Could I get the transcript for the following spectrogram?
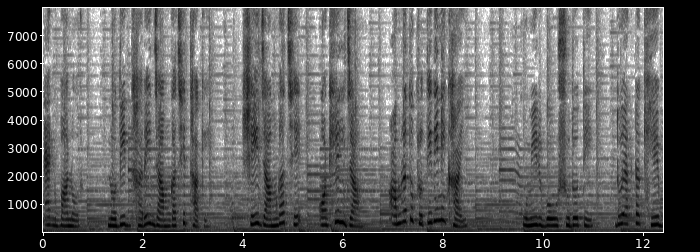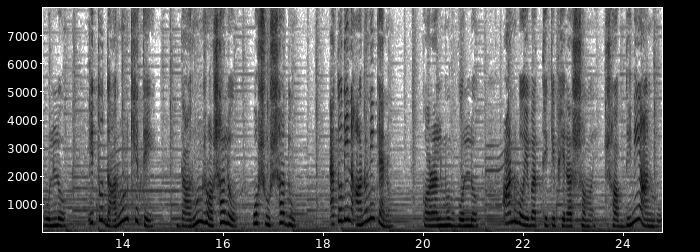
এক বানর। নদীর ধারে জাম গাছে থাকে। সেই জাম গাছে অঢেল জাম। আমরা তো প্রতিদিনই খাই। কুমির বউ সুদতি দু একটা খেয়ে বলল, এ তো দারুণ খেতে। দারুণ রসালো ও সুস্বাদু। এতদিন আননি কেন? করাল মুখ বলল আনব এবার থেকে ফেরার সময়। সব দিনই আনব।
